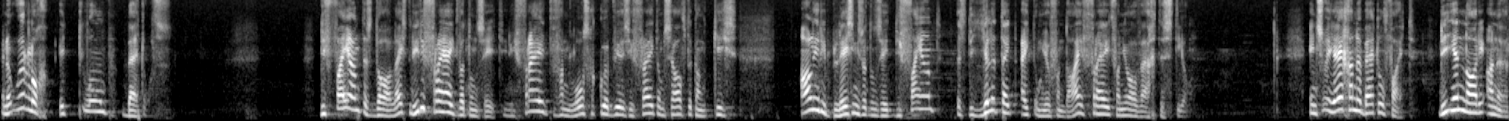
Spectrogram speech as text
En 'n oorlog het klomp battles. Die vyand is daar. Luister, hierdie vryheid wat ons het, hierdie vryheid van losgekoop wees, die vryheid om self te kan kies. Al hierdie blessings wat ons het, die vyand is die hele tyd uit om jou van daai vryheid van jou al weg te steel. En so jy gaan 'n battle fight, die een na die ander.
